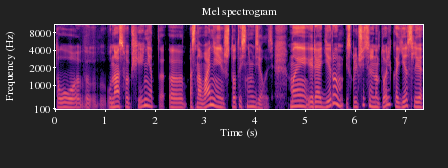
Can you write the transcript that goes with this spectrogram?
то э, у нас вообще нет э, оснований что-то с ним делать. Мы реагируем исключительно только, если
